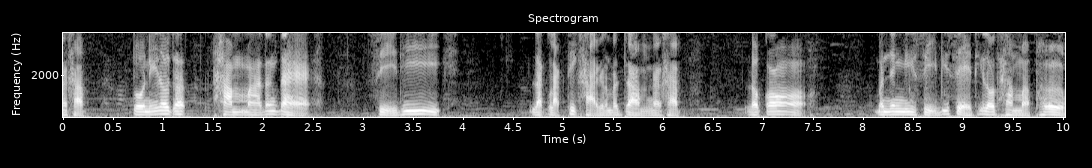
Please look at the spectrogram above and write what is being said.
นะครับ ตัวนี้เราจะทำมาตั้งแต่สีที่หลักๆที่ขายกันประจำนะครับ แล้วก็มันยังมีสีพิเศษที่เราทำมาเพิ่ม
